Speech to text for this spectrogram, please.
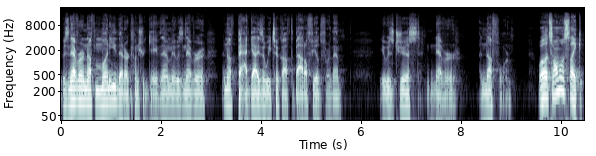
It was never enough money that our country gave them. It was never enough bad guys that we took off the battlefield for them. It was just never enough for them. Well, it's almost like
